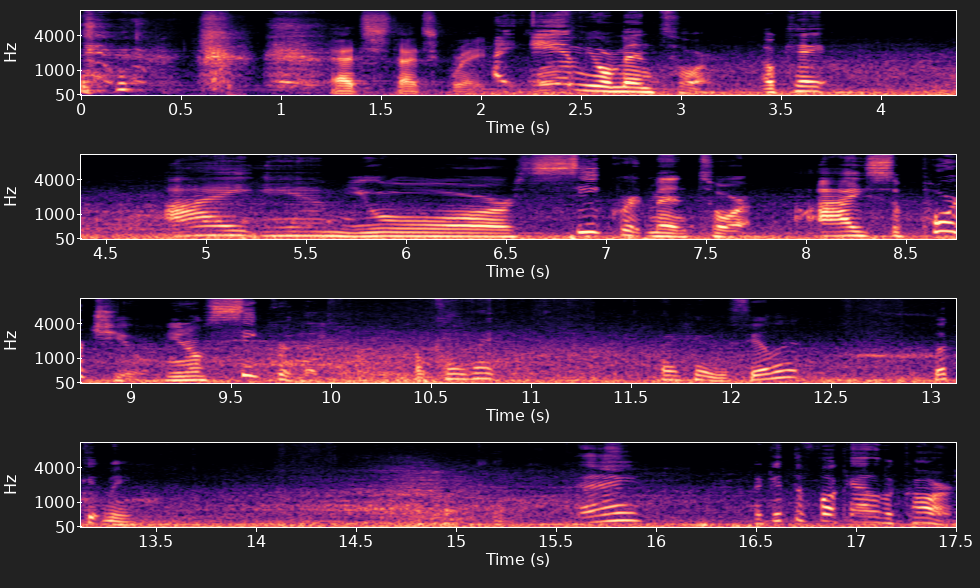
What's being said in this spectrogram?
that's that's great. I am your mentor, okay? I am your secret mentor. I support you, you know, secretly. Okay, right, right here. You feel it? Look at me. Okay. Now get the fuck out of the car.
